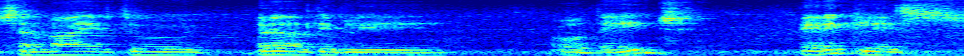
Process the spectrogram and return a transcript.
survived to relatively old age Pericles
